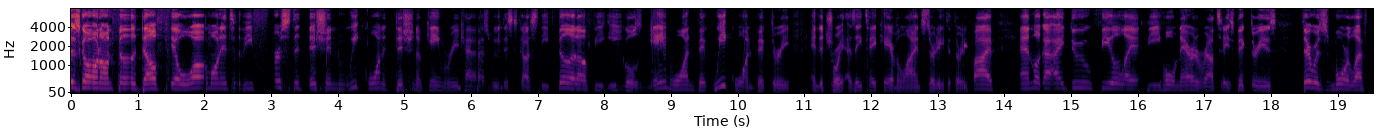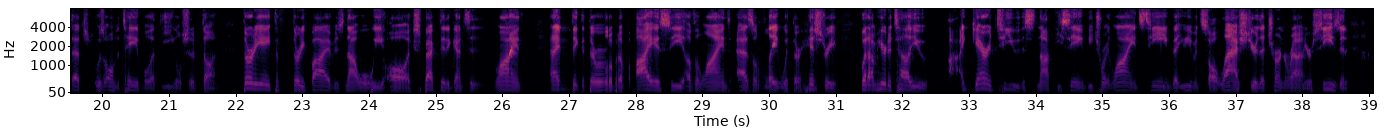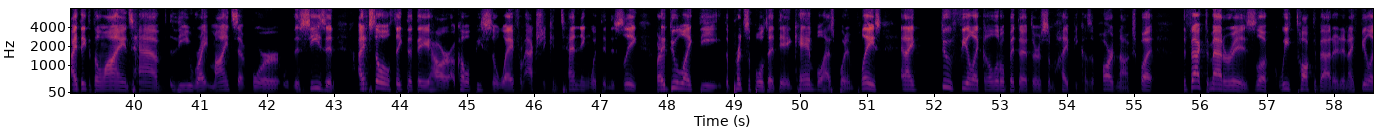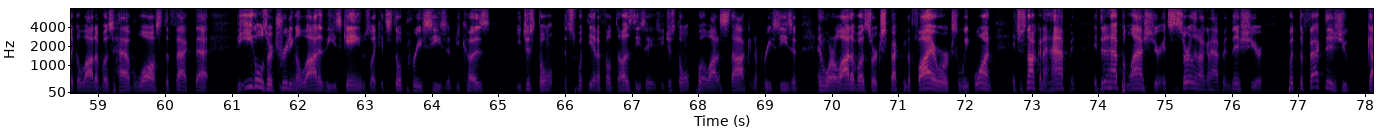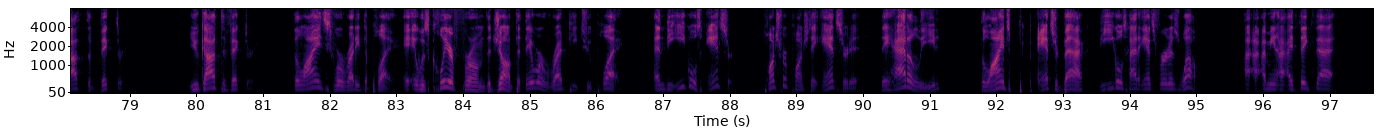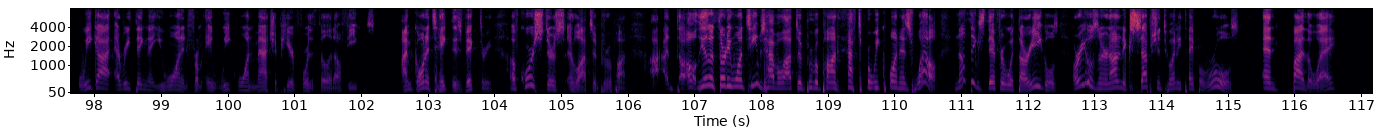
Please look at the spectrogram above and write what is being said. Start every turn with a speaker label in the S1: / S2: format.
S1: What is going on, Philadelphia? Welcome on into the first edition, week one edition of Game Recap as we discuss the Philadelphia Eagles game one, vic- week one victory in Detroit as they take care of the Lions 38 to 35. And look, I, I do feel like the whole narrative around today's victory is there was more left that was on the table that the Eagles should have done. 38 to 35 is not what we all expected against the Lions. And I think that there were a little bit of biasy of the Lions as of late with their history. But I'm here to tell you, I guarantee you this is not the same Detroit Lions team that you even saw last year that turned around your season. I think that the Lions have the right mindset for the season. I still think that they are a couple pieces away from actually contending within this league, but I do like the the principles that Dan Campbell has put in place, and I do feel like a little bit that there's some hype because of Hard Knocks, but the fact of the matter is, look, we've talked about it, and I feel like a lot of us have lost the fact that the Eagles are treating a lot of these games like it's still preseason because you just don't. That's what the NFL does these days. You just don't put a lot of stock in the preseason. And where a lot of us are expecting the fireworks week one, it's just not going to happen. It didn't happen last year. It's certainly not going to happen this year. But the fact is, you got the victory. You got the victory the Lions were ready to play. It, it, was clear from the jump that they were ready to play. And the Eagles answered punch for punch. They answered it. They had a lead. The Lions answered back. The Eagles had to answer for it as well. I, I mean, I, I think that we got everything that you wanted from a week one matchup here for the Philadelphia Eagles. I'm going to take this victory. Of course, there's a lot to improve upon. All the other 31 teams have a lot to improve upon after week one as well. Nothing's different with our Eagles. Our Eagles are not an exception to any type of rules. And by the way,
